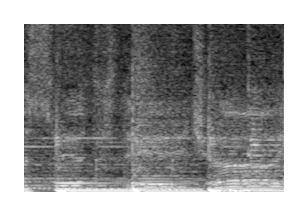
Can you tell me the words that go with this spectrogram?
Рассвет встречаешь?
